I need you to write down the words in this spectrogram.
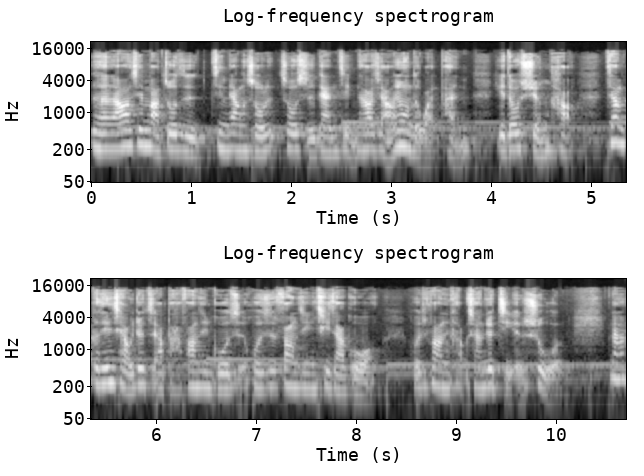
嗯，然后先把桌子尽量收收拾干净，然后想要用的碗盘也都选好，这样隔天起来我就只要把它放进锅子，或者是放进气炸锅，或者是放进烤箱就结束了。那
